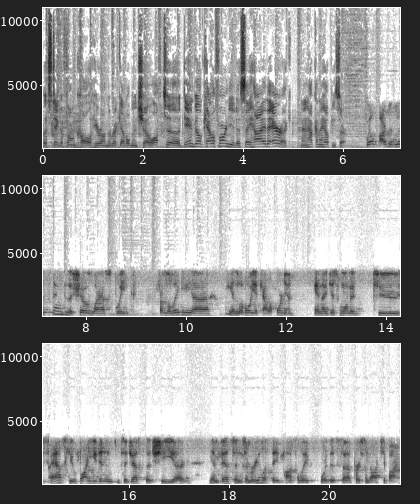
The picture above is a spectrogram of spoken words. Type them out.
Let's take a phone call here on the Ric Edelman Show. Off to Danville, California to say hi to Eric. And how can I help you, sir? Well, I was listening to the show last week from the lady uh, in La Jolla, California, and I just wanted to ask you why you didn't suggest that she uh, invest in some real estate possibly for this uh, person to occupy.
